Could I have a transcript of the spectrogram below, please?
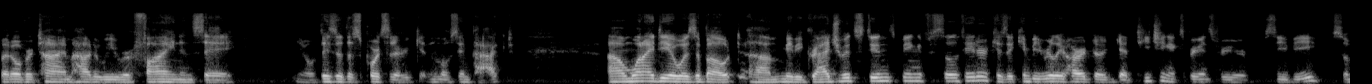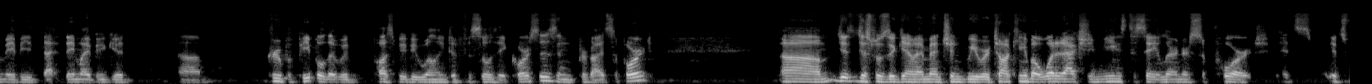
but over time how do we refine and say you know these are the supports that are getting the most impact Um, one idea was about um, maybe graduate students being a facilitator because it can be really hard to get teaching experience for your CV. So maybe that they might be a good um, group of people that would possibly be willing to facilitate courses and provide support. Um, just, just was again, I mentioned we were talking about what it actually means to say learner support. It's it's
